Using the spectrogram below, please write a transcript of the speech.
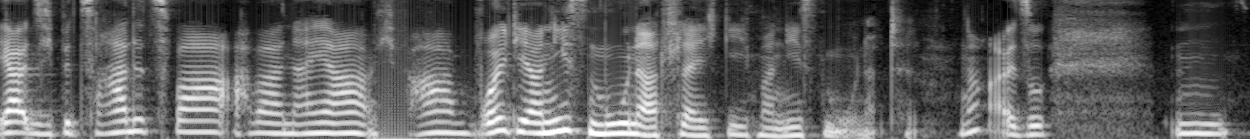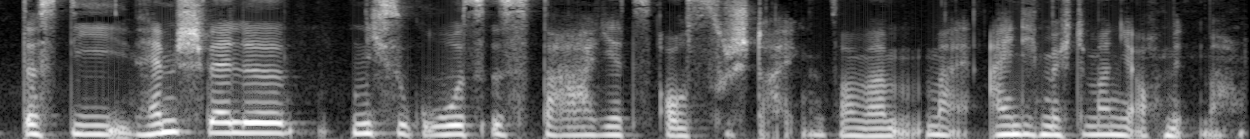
Ja, also ich bezahle zwar, aber naja, ich war, wollte ja nächsten Monat, vielleicht gehe ich mal nächsten Monat hin. Ja, also dass die Hemmschwelle nicht so groß ist, da jetzt auszusteigen, sondern man, eigentlich möchte man ja auch mitmachen.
